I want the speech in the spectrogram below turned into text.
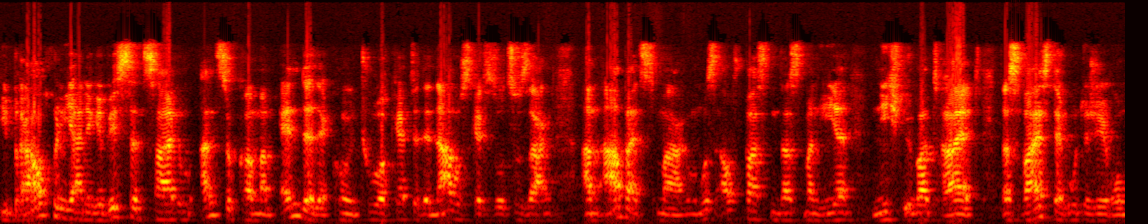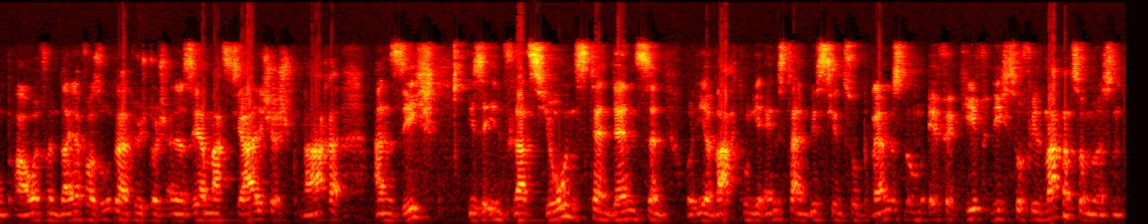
die brauchen ja eine gewisse Zeit, um anzukommen am Ende der Konjunkturkette, der Nahrungskette sozusagen am Arbeitsmarkt. Man muss aufpassen, dass man hier nicht übertreibt. Das weiß der gute Jerome Powell. Von daher versucht er natürlich durch eine sehr martialische Sprache an sich diese Inflationstendenzen und die Erwartung, die Ängste ein bisschen zu bremsen, um effektiv nicht so viel machen zu müssen.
